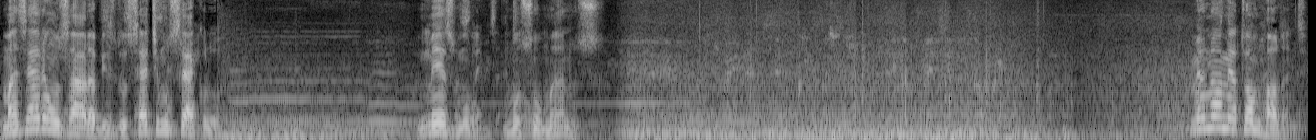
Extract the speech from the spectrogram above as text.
Mas eram os árabes do sétimo século, mesmo muçulmanos? Meu nome é Tom Holland.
